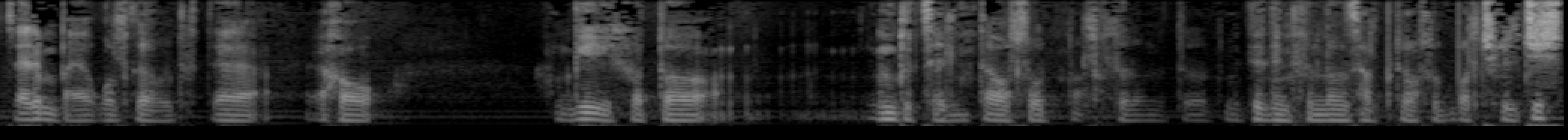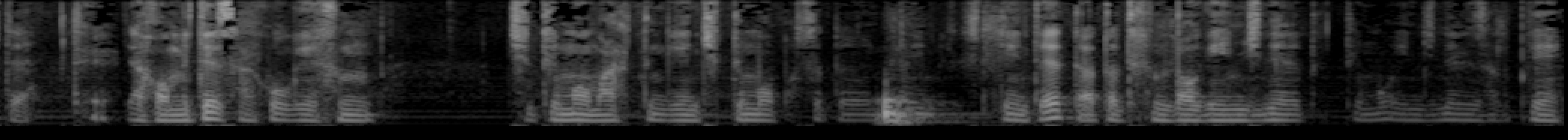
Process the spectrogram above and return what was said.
Зарим байгууллагын хувьд гэдэг яг хамгийн их одоо өндөр цалинтай улсууд нь болохоор өнөөдөр мэдээллийн технологийн салбарын улсууд болж эхэлж штэ. Яг хөө мэдээ санхүүгийнх нь ч гэдэг юм уу маркетингийн ч гэдэг юм уу босод өндрийн мэрэгжлийн те одоо технологийн инженер гэдэг юм уу инженерийн салбарын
